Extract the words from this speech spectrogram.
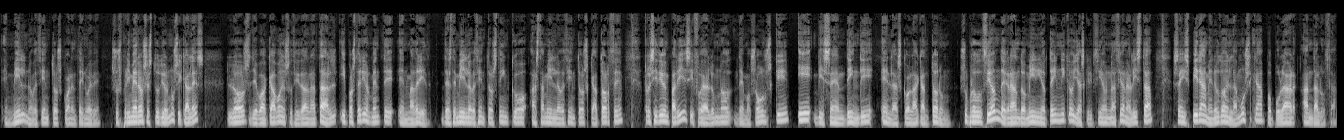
en 1949. Sus primeros estudios musicales los llevó a cabo en su ciudad natal y posteriormente en Madrid. Desde 1905 hasta 1914 residió en París y fue alumno de Mosowski y Vicent Dindy en la Escola Cantorum. Su producción, de gran dominio técnico y ascripción nacionalista, se inspira a menudo en la música popular andaluza.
